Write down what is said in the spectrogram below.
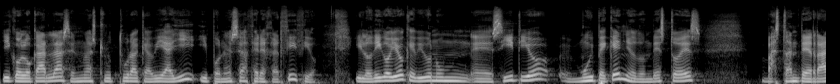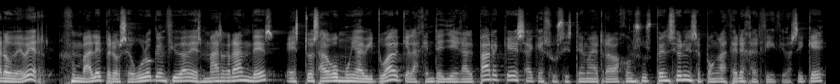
y colocarlas en una estructura que había allí y ponerse a hacer ejercicio. Y lo digo yo que vivo en un eh, sitio muy pequeño donde esto es bastante raro de ver, ¿vale? Pero seguro que en ciudades más grandes esto es algo muy habitual, que la gente llegue al parque, saque su sistema de trabajo en suspensión y se ponga a hacer ejercicio. Así que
